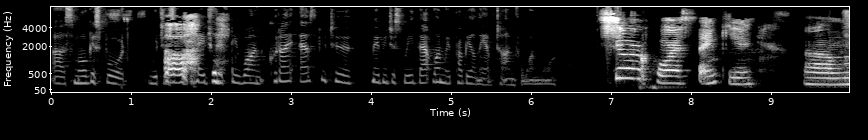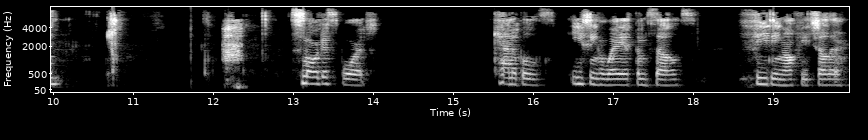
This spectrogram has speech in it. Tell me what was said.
uh, Smorgasbord, which is oh. page 51. Could I ask you to maybe just read that one? We probably only have time for one more. Sure, of course. Thank you. Um, smorgasbord. Cannibals eating away at themselves, feeding off each other.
